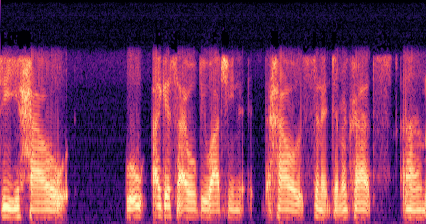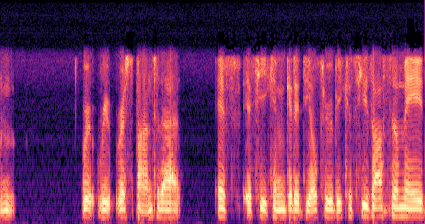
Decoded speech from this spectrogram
see how. Well, I guess I will be watching how Senate Democrats um, re- re- respond to that if if he can get a deal through because he's also made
